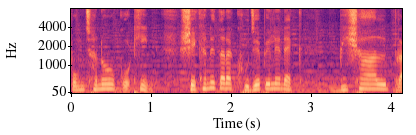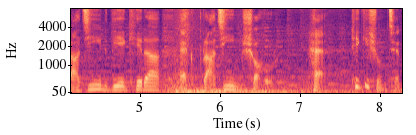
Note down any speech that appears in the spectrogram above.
পৌঁছানো কঠিন, সেখানে তারা খুঁজে পেলেন এক বিশাল প্রাচীর দিয়ে ঘেরা এক প্রাচীন শহর। হ্যাঁ ঠিকই শুনছেন।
